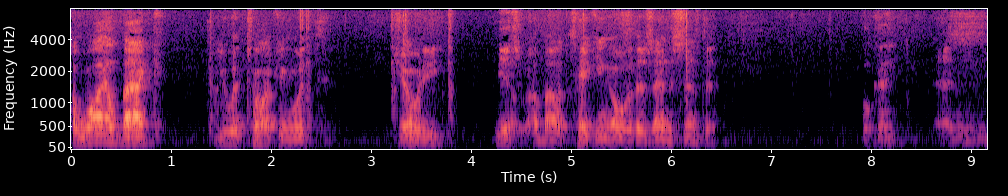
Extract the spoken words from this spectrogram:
A while back, you were talking with Jody Yes. about taking over the Zen Center, Okay. and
